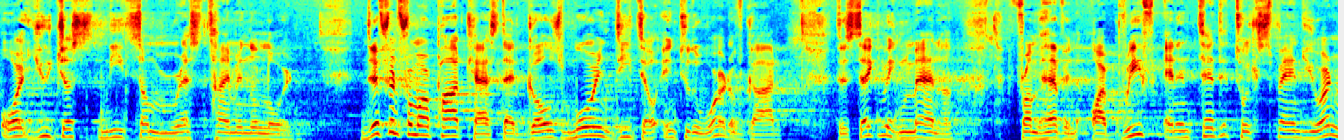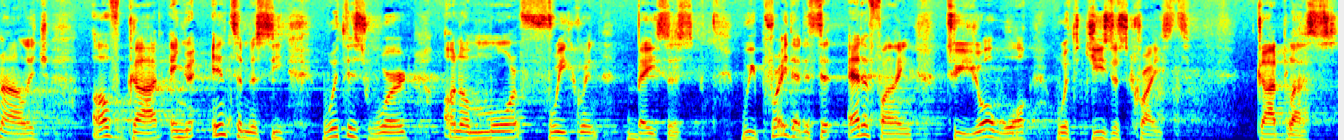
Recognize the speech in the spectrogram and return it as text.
or you just need some rest time in the Lord. Different from our podcast that goes more in detail into the Word of God, the segment Manna from Heaven are brief and intended to expand your knowledge of God and your intimacy with His Word on a more frequent basis. We pray that it's edifying to your walk with Jesus Christ. God bless.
